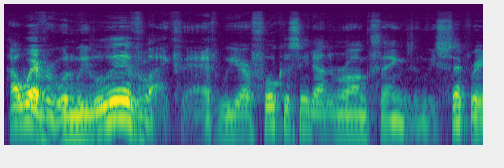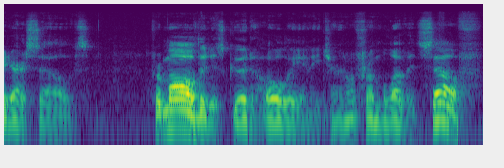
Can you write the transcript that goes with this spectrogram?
However, when we live like that, we are focusing on the wrong things and we separate ourselves from all that is good, holy, and eternal, from love itself,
